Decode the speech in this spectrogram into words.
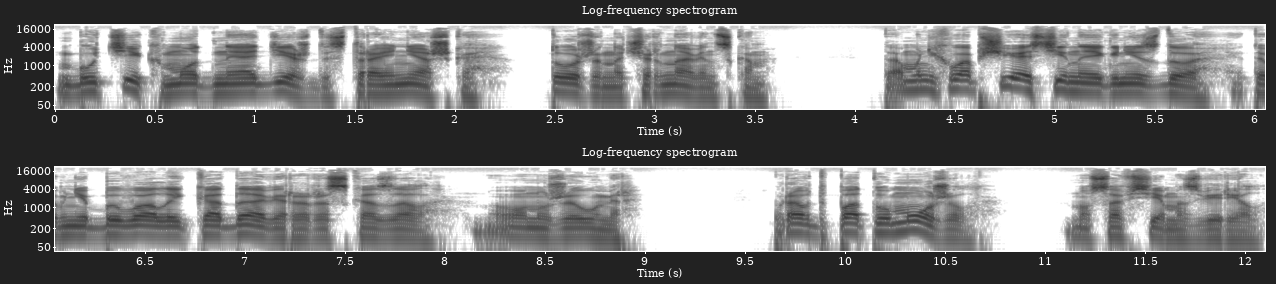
«Бутик модной одежды, стройняшка, тоже на Чернавинском. Там у них вообще осиное гнездо, это мне бывалый кадавер рассказал, но он уже умер. Правда, потом ожил, но совсем озверел.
